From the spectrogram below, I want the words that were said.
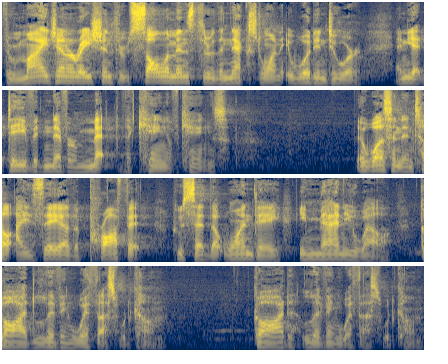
Through my generation, through Solomon's, through the next one, it would endure. And yet David never met the King of Kings. It wasn't until Isaiah the prophet who said that one day Emmanuel, God living with us, would come. God living with us would come.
